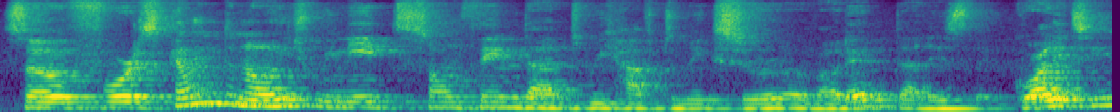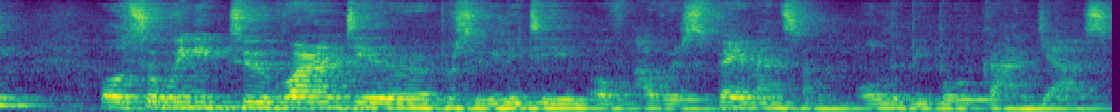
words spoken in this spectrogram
So for scaling the knowledge, we need something that we have to make sure about it, that is the quality. Also, we need to guarantee the reproducibility of our experiments and all the people can just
